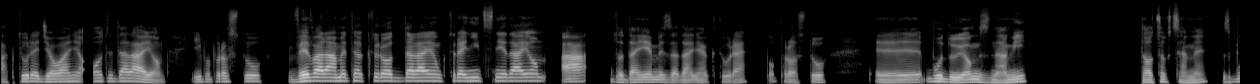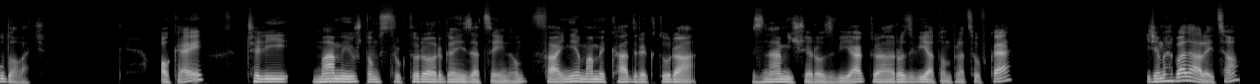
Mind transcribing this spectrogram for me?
a które działania oddalają. I po prostu wywalamy te, które oddalają, które nic nie dają, a dodajemy zadania, które po prostu yy, budują z nami to, co chcemy zbudować. Ok? Czyli mamy już tą strukturę organizacyjną. Fajnie, mamy kadrę, która z nami się rozwija, która rozwija tą placówkę. Idziemy chyba dalej, co?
